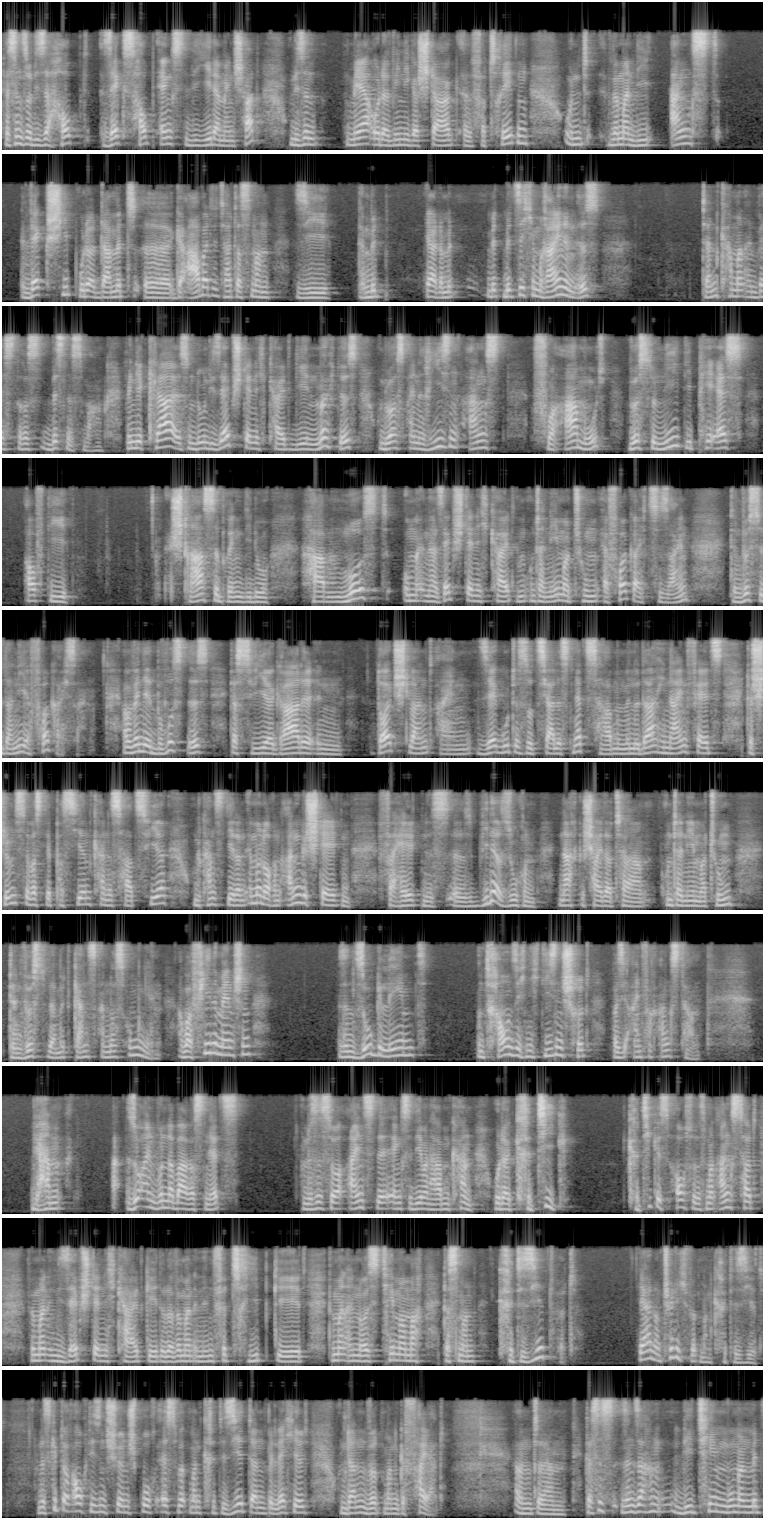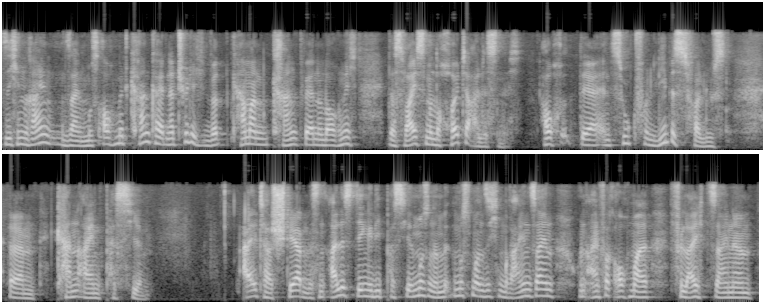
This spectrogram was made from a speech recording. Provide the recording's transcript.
Das sind so diese Haupt, sechs Hauptängste, die jeder Mensch hat. Und die sind mehr oder weniger stark äh, vertreten. Und wenn man die Angst wegschiebt oder damit äh, gearbeitet hat, dass man sie damit, ja, damit mit, mit sich im Reinen ist, dann kann man ein besseres Business machen. Wenn dir klar ist und du in die Selbstständigkeit gehen möchtest und du hast eine Riesenangst vor Armut, wirst du nie die PS auf die Straße bringen, die du haben musst, um in der Selbstständigkeit, im Unternehmertum erfolgreich zu sein, dann wirst du da nie erfolgreich sein. Aber wenn dir bewusst ist, dass wir gerade in Deutschland ein sehr gutes soziales Netz haben und wenn du da hineinfällst, das Schlimmste, was dir passieren kann, ist Hartz IV und du kannst dir dann immer noch ein Angestelltenverhältnis äh, wieder suchen nach gescheiterter Unternehmertum, dann wirst du damit ganz anders umgehen. Aber viele Menschen sind so gelähmt und trauen sich nicht diesen Schritt, weil sie einfach Angst haben. Wir haben so ein wunderbares Netz und das ist so eins der Ängste, die man haben kann. Oder Kritik. Kritik ist auch so, dass man Angst hat, wenn man in die Selbstständigkeit geht oder wenn man in den Vertrieb geht, wenn man ein neues Thema macht, dass man kritisiert wird. Ja, natürlich wird man kritisiert. Und es gibt auch, auch diesen schönen Spruch, es wird man kritisiert, dann belächelt und dann wird man gefeiert. Und ähm, das ist, sind Sachen, die Themen, wo man mit sich in Rein sein muss, auch mit Krankheit. Natürlich wird, kann man krank werden oder auch nicht. Das weiß man doch heute alles nicht. Auch der Entzug von Liebesverlust ähm, kann einem passieren. Alter, Sterben, das sind alles Dinge, die passieren müssen. Damit muss man sich im Rein sein und einfach auch mal vielleicht seine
